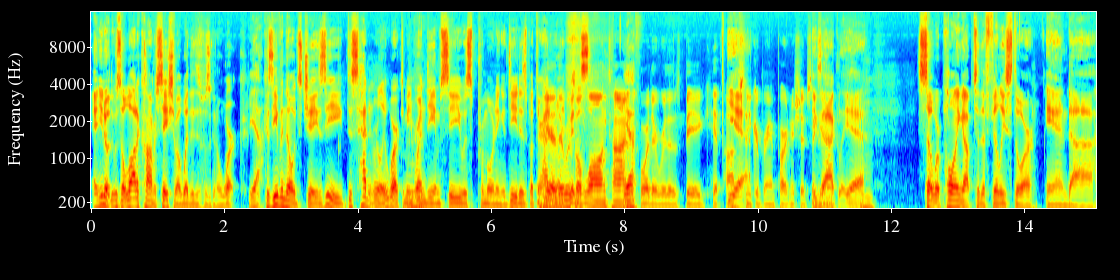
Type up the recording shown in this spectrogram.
And, you know, there was a lot of conversation about whether this was going to work. Yeah. Because even though it's Jay Z, this hadn't really worked. I mean, mm-hmm. Run DMC was promoting Adidas, but there Yeah, hadn't there really was been a long time Yeah. before there were those big hip hop Yeah. sneaker brand partnerships. again. Exactly, yeah. Mm-hmm. So we're pulling up to the Philly store, and uh,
